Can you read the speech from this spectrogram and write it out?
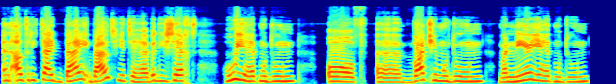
een autoriteit bij, buiten je te hebben die zegt hoe je het moet doen of uh, wat je moet doen, wanneer je het moet doen.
